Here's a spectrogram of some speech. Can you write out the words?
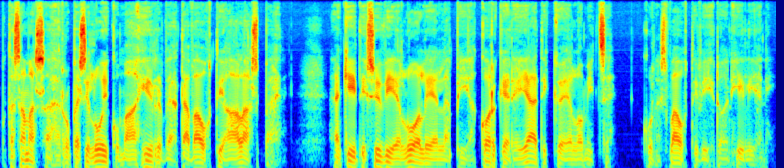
Mutta samassa hän rupesi luikumaan hirveätä vauhtia alaspäin. Hän kiiti syvien luolien läpi ja korkeiden jäätikköjen lomitse, kunnes vauhti vihdoin hiljeni.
